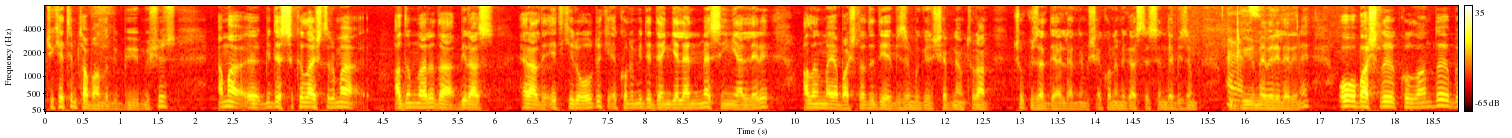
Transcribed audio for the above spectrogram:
Tüketim tabanlı bir büyümüşüz. Ama e, bir de sıkılaştırma adımları da biraz herhalde etkili oldu ki ekonomide dengelenme sinyalleri alınmaya başladı diye bizim bugün Şebnem Turan çok güzel değerlendirmiş ekonomi gazetesinde bizim bu Evet. büyüme verilerini. O, o başlığı kullandı. Bu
